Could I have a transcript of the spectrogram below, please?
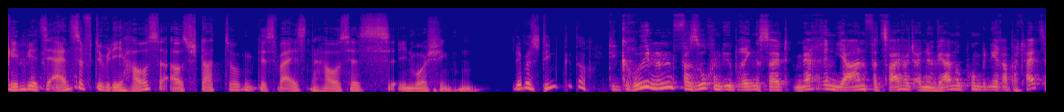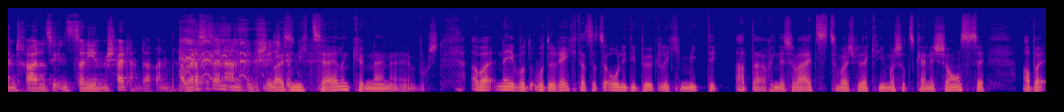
Reden wir jetzt ernsthaft über die Hausausstattung des Weißen Hauses in Washington? Ja, aber das stimmt doch. Die Grünen versuchen übrigens seit mehreren Jahren verzweifelt eine Wärmepumpe in ihrer Parteizentrale zu installieren und scheitern daran. Aber das ist eine andere Geschichte. Weil sie nicht zählen können. Nein, nein, wurscht. Aber nee, wo, wo, du recht hast, also ohne die bürgerliche Mitte hat auch in der Schweiz zum Beispiel der Klimaschutz keine Chance. Aber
